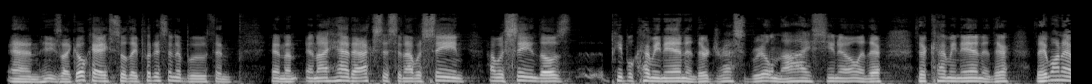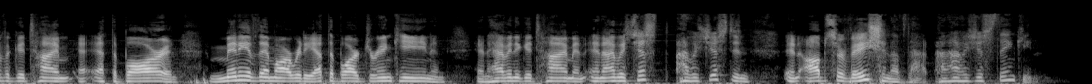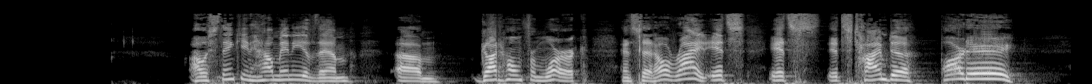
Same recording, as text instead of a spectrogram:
And he's like, okay. So they put us in a booth, and and and I had access, and I was seeing I was seeing those people coming in, and they're dressed real nice, you know, and they're they're coming in, and they're they want to have a good time at the bar, and many of them are already at the bar drinking and and having a good time, and and I was just I was just in in observation of that, and I was just thinking. I was thinking how many of them um, got home from work and said, "All right, it's it's it's time to party."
